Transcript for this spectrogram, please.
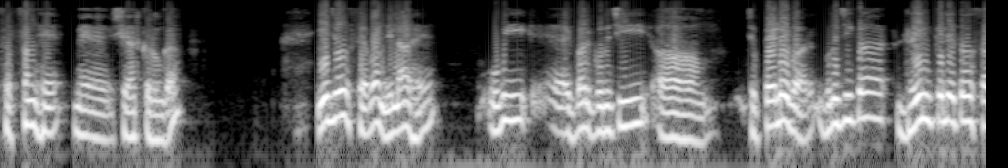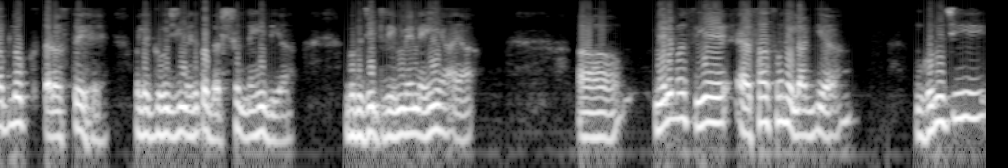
सत्संग है, मैं शेयर करूँगा। ये जो सेवा मिला है वो भी एक बार गुरु जी जो पहले बार गुरु जी का ड्रीम के लिए तो सब लोग तरसते हैं। बोले गुरु जी मेरे को दर्शन नहीं दिया। गुरु जी ड्रीम में नहीं आया। आ, मेरे पास ये एहसास होने लग गया गुरु जी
